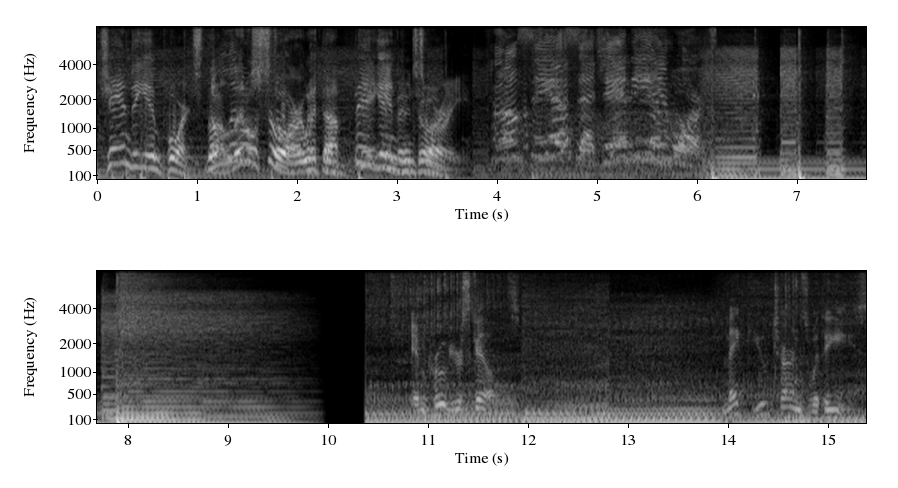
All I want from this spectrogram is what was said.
Jandy Imports, the, the little store with the big inventory. Come see us at Jandy Imports. Improve your skills. Make U-turns with ease.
